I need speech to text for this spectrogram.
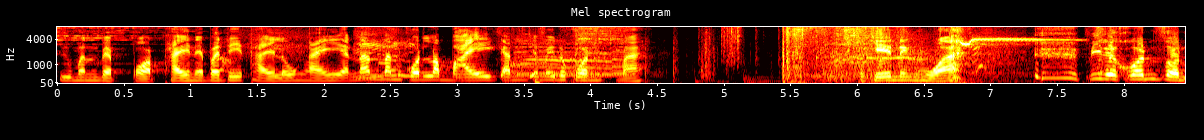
คือมันแบบปลอดภัยในประเทศไทยแล้วไง อันนั้นมันคนละใบกันใช่ไหมทุกคนมาโอเคหนึ่งหัวมีแต่คนสน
